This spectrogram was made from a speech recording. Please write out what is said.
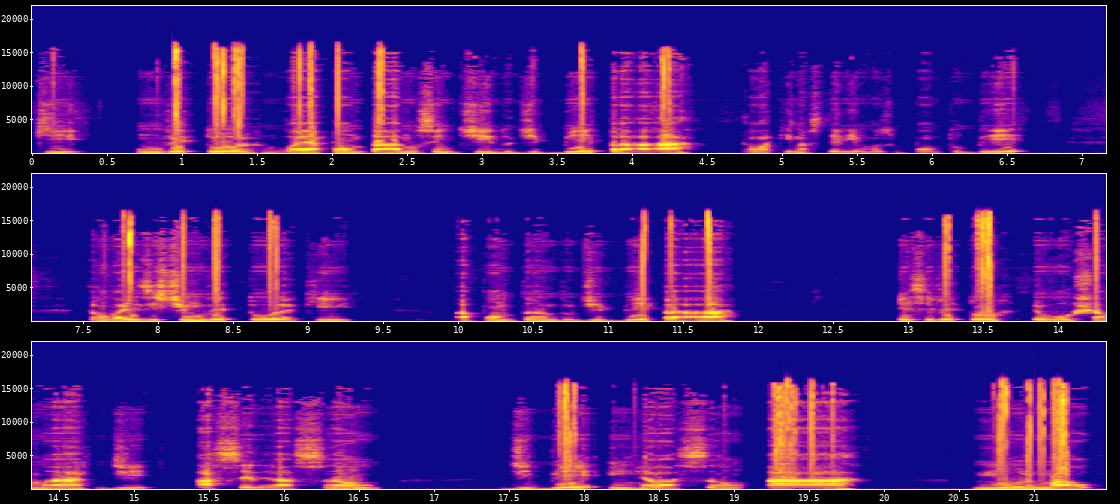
que um vetor vai apontar no sentido de B para A, então aqui nós teríamos o ponto B, então vai existir um vetor aqui apontando de B para A, esse vetor eu vou chamar de aceleração de B em relação a A normal.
